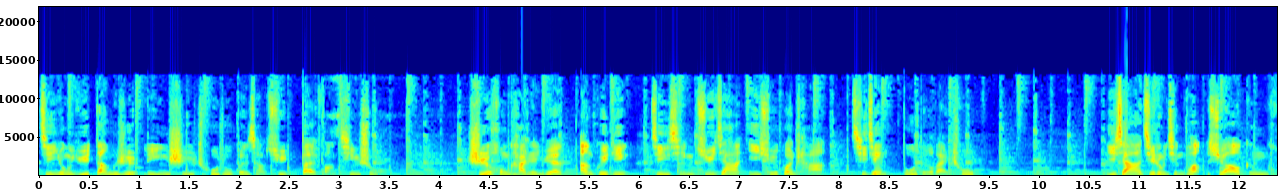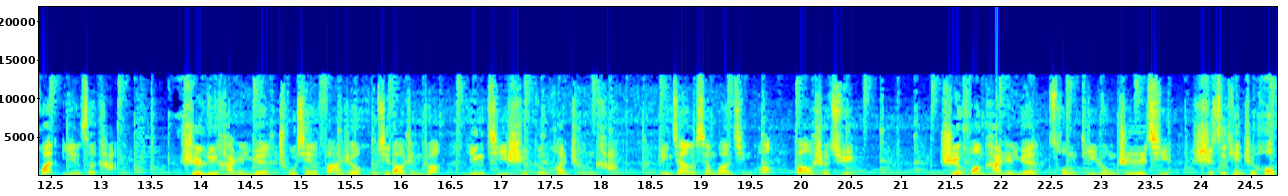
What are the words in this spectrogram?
仅用于当日临时出入本小区拜访亲属；持红卡人员按规定进行居家医学观察，期间不得外出。以下几种情况需要更换颜色卡：持绿卡人员出现发热呼吸道症状，应及时更换橙卡，并将相关情况报社区。持黄卡人员从抵蓉之日起十四天之后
